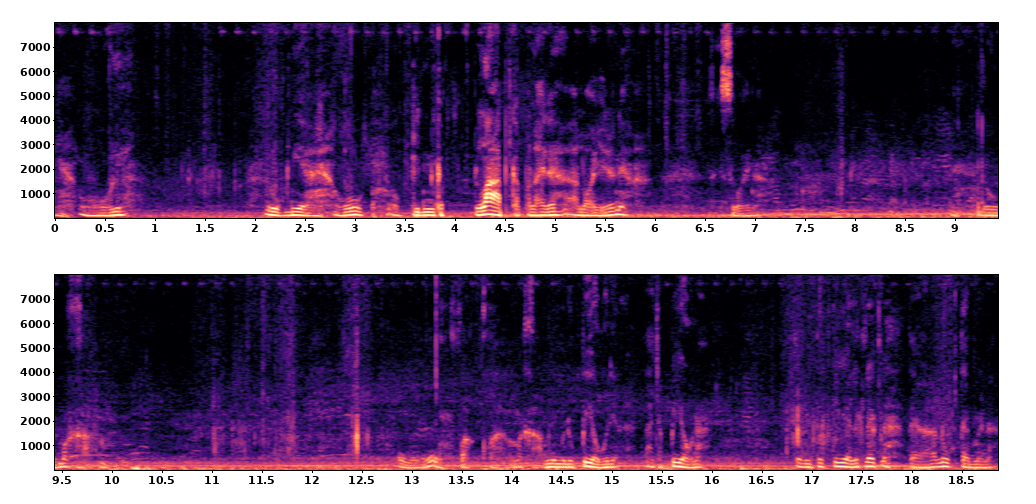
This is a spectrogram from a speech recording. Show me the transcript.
เนี่ยโอ้โหเนี่ย ลูกเนี่ยโอ้เอากินกับลาบกับอะไรนะ อร่อยอยู่นะเนี่ย สวยๆนะ ดูมะขาม โอ้ฝักขวามะขามนี่มันดูเปรี้ยวเนี่ย น่าจะเปรี้ยวนะเป็นเตี้ยเล็ก ๆ นะ แต่ละลูกเต็มเลยนะ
